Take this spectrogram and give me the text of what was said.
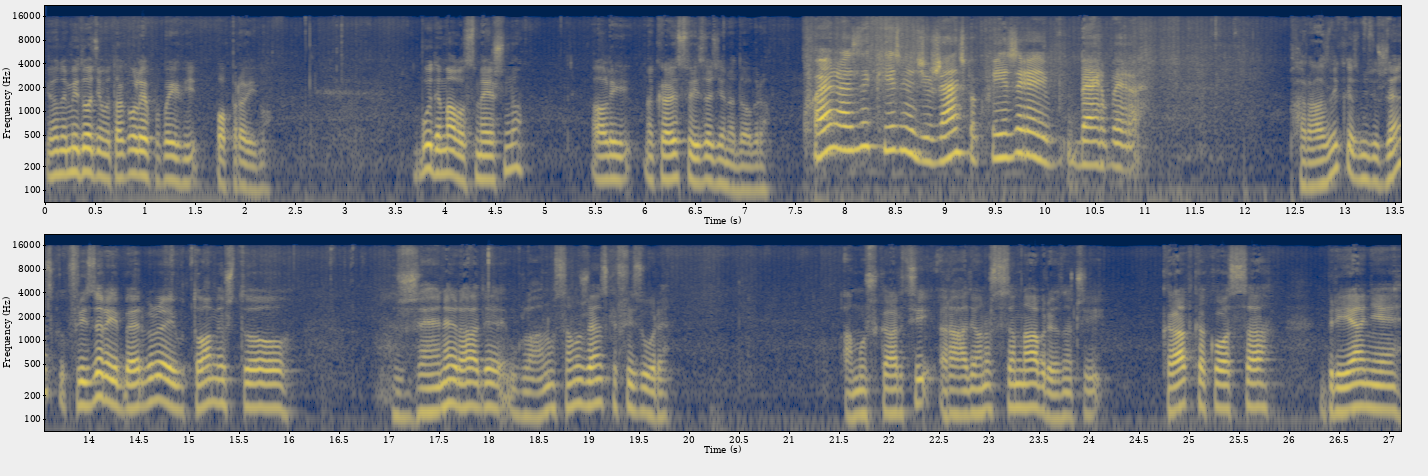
i onda mi dođemo tako lepo pa ih popravimo. Bude malo smešno, ali na kraju sve izađe na dobro. Koja je razlika između ženskog frizera i berbera? Pa razlika između ženskog frizera i berbera je u tome što žene rade uglavnom samo ženske frizure. A muškarci rade ono što sam nabrao, znači kratka kosa, brijanje, e,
